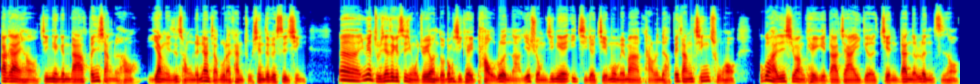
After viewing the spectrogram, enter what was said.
大概哈，今天跟大家分享的哈，一样也是从能量角度来看祖先这个事情。那因为祖先这个事情，我觉得有很多东西可以讨论呐。也许我们今天一集的节目没办法讨论的非常清楚哦，不过还是希望可以给大家一个简单的认知哦。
